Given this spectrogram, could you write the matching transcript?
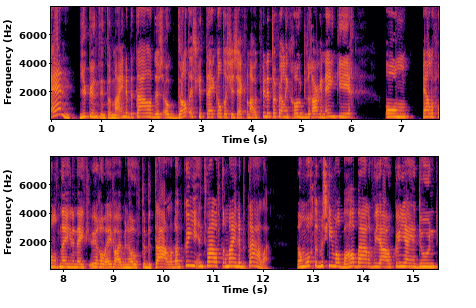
En je kunt in termijnen betalen. Dus ook dat is getackeld. Als je zegt van nou, ik vind het toch wel een groot bedrag in één keer om 1199 euro even uit mijn hoofd te betalen. Dan kun je in 12 termijnen betalen. Dan wordt het misschien wat behapbaarder voor jou. Kun jij het doen.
